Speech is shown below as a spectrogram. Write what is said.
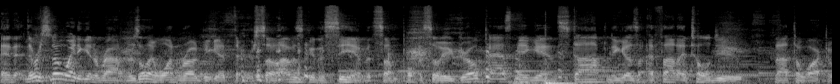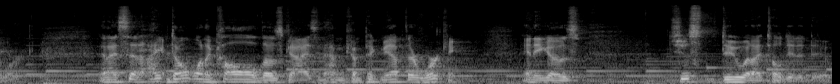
and there was no way to get around. There was only one road to get there, so I was going to see him at some point. So he drove past me again, stopped, and he goes, "I thought I told you not to walk to work." And I said, "I don't want to call those guys and have them come pick me up. They're working." And he goes, "Just do what I told you to do.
